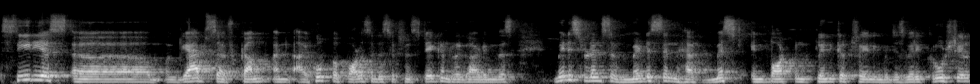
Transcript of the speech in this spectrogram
serious uh, gaps have come and i hope a policy decision is taken regarding this many students of medicine have missed important clinical training which is very crucial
